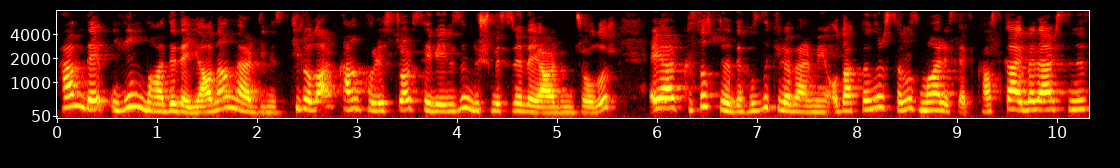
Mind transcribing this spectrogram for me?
hem de uzun vadede yağdan verdiğiniz kilolar kan kolesterol seviyenizin düşmesine de yardımcı olur. Eğer kısa sürede hızlı kilo vermeye odaklanırsanız maalesef kas kaybedersiniz.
